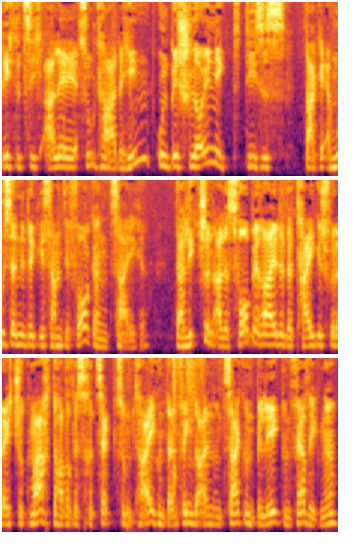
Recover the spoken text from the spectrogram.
richtet sich alle Zutaten hin und beschleunigt dieses Backen. Er muss ja nicht den gesamten Vorgang zeigen. Da liegt schon alles vorbereitet, der Teig ist vielleicht schon gemacht, da hat er das Rezept zum Teig und dann fängt er an und zack und belegt und fertig. Ne?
